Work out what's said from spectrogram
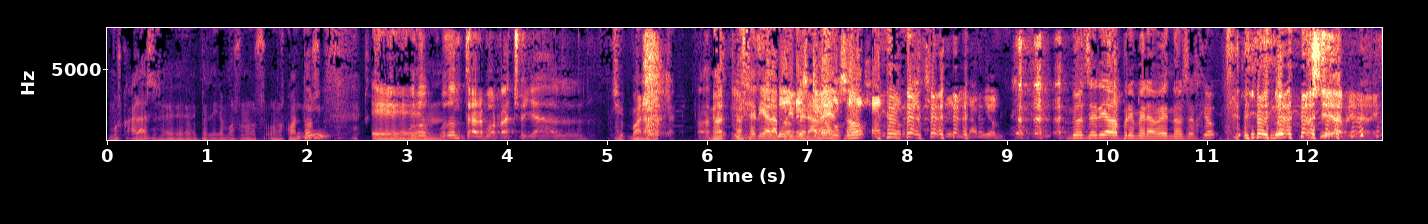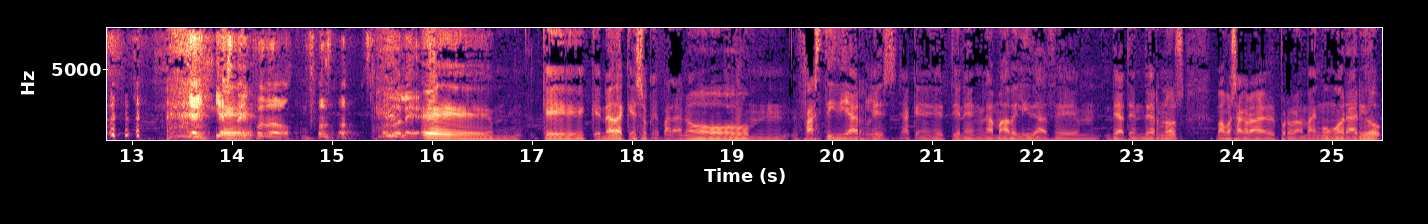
Muscalas, eh, pediremos unos, unos cuantos. Eh, ¿Puedo, puedo entrar borracho ya? al- bueno, Ah, no, no sería la No, es primera que vez, vamos a ¿no? avión. No sería la primera vez, ¿no, Sergio? No sería la primera vez. Y ahí Eh, ahí puedo, puedo, puedo leer. Eh, que, que nada, que eso, que para no mm, fastidiarles, ya que tienen la amabilidad de, de atendernos, vamos a grabar el programa en un horario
